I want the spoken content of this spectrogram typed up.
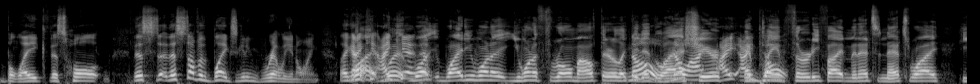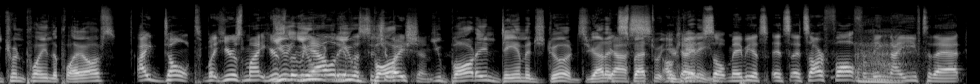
Blake. This whole this this stuff with Blake's getting really annoying. Like I Why, can't, I why- can't why, why do you want to? You want to throw him out there like No, they did no, last I- year I- I and play him 35 minutes, and that's why he couldn't play in the playoffs. I don't. But here's my here's you, the reality you of the bought- situation. you bought in damaged goods. You got to Yes. expect what you're getting. So maybe it's it's it's our fault for being naive to that,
